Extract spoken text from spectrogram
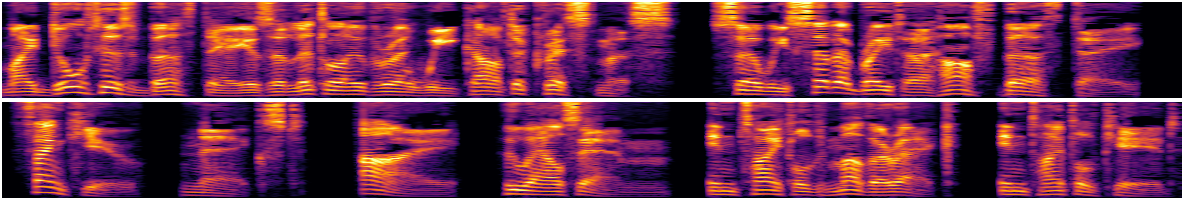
My daughter's birthday is a little over a week after Christmas, so we celebrate her half birthday. Thank you. Next. I. Who else am? Entitled Mother eck, Entitled Kid.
